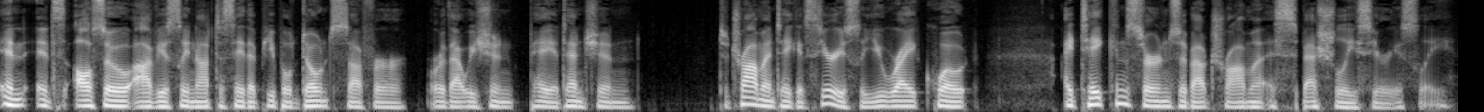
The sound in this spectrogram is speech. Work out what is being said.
And it's also obviously not to say that people don't suffer or that we shouldn't pay attention to trauma and take it seriously. You write, quote, I take concerns about trauma especially seriously.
